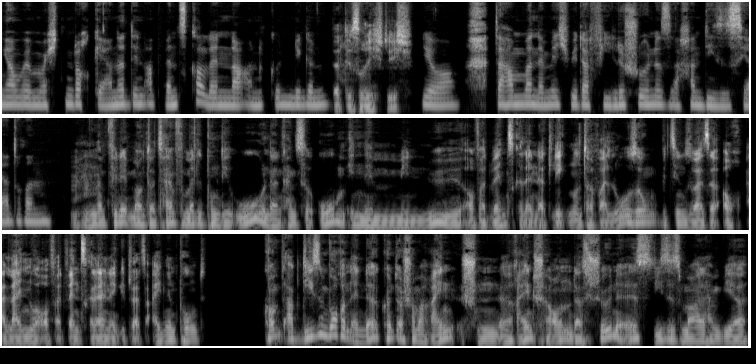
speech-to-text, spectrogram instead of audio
Ja, wir möchten doch gerne den Adventskalender ankündigen. Das ist richtig. Ja, da haben wir nämlich wieder viele schöne Sachen dieses Jahr drin. Mhm, dann findet man unter timeformetal.eu und dann kannst du oben in dem Menü auf Adventskalender klicken unter Verlosung, beziehungsweise auch allein nur auf Adventskalender gibt es als eigenen Punkt. Kommt ab diesem Wochenende, könnt ihr schon mal rein, äh, reinschauen. Und das Schöne ist, dieses Mal haben wir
